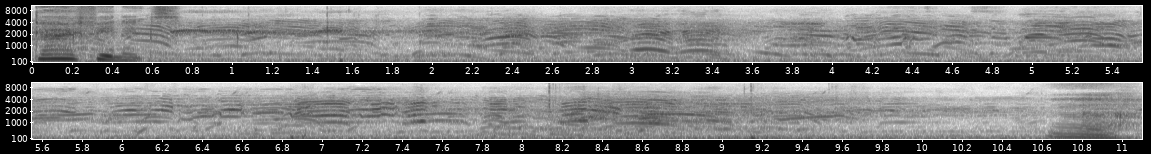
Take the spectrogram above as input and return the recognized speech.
Go, Phoenix. Ah.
